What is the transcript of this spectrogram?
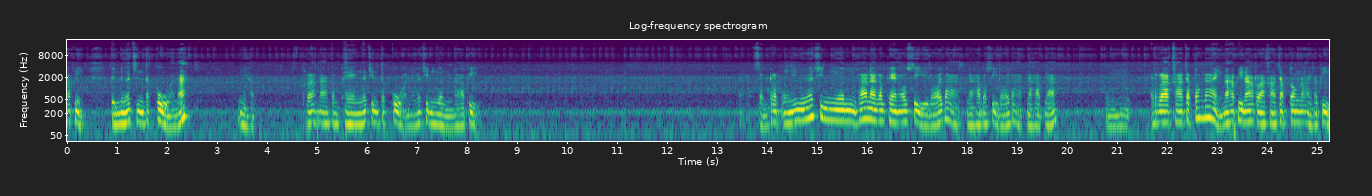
ครับนี่ เป็นเนื้อชินตะกั่วนะนี่ครับ พระนางกำแพงเนื้อชินตะกั่วเนื้อชินเงินนะครับพี่ สำหรับองค์นี้เนื้อชินเงินพระนางกำแพงเอาสี่ร้อยบาทนะครับเอาสี่ร้อยบาทนะครับนะราคาจับต้องได้นะครับ พี่นะราคาจับต้องได้ครับพี่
